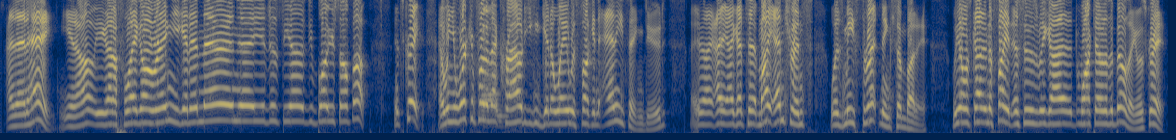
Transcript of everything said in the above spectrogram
and then hey, you know, you got a Fuego ring. You get in there and uh, you just uh, you blow yourself up. It's great, and when you work in front of that crowd, you can get away with fucking anything, dude. I, I, I got to my entrance was me threatening somebody. We almost got in a fight as soon as we got walked out of the building. It was great,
